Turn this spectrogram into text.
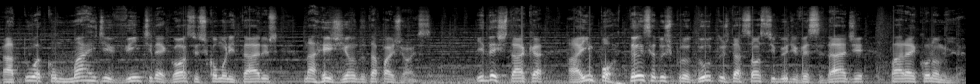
atua com mais de 20 negócios comunitários na região do Tapajós e destaca a importância dos produtos da sociobiodiversidade para a economia.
